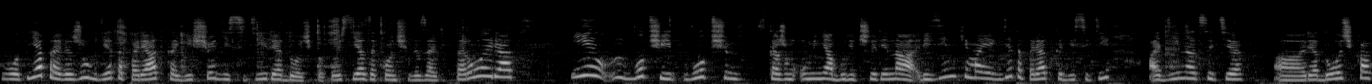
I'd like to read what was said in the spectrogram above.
Вот я провяжу где-то порядка еще 10 рядочков. То есть я закончу вязать второй ряд. И в, общем, в общем, скажем, у меня будет ширина резинки моей где-то порядка 10 11 а, рядочков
